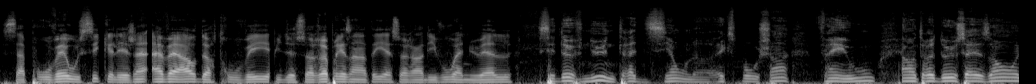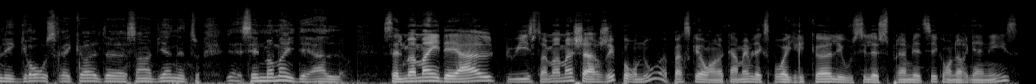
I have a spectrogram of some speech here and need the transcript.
ça prouvait aussi que les gens avaient hâte de retrouver puis de se représenter à ce rendez-vous annuel. C'est devenu une tradition, là. Expo Champ, fin août, entre deux saisons, les grosses récoltes euh, s'en viennent. C'est le moment idéal. C'est le moment idéal, puis c'est un moment chargé pour nous parce qu'on a quand même l'expo agricole et aussi le suprême laitier qu'on organise.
